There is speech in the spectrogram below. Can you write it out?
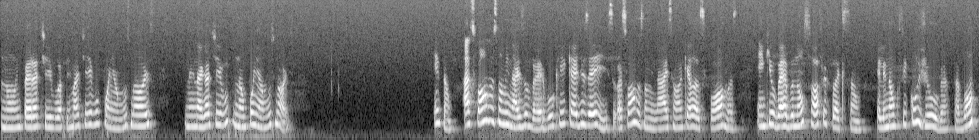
no imperativo afirmativo, ponhamos nós. No negativo, não ponhamos nós. Então, as formas nominais do verbo, o que quer dizer isso? As formas nominais são aquelas formas em que o verbo não sofre flexão, ele não se conjuga, tá bom?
